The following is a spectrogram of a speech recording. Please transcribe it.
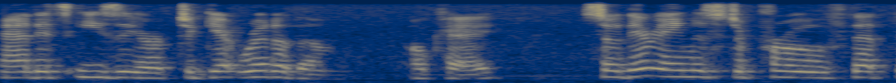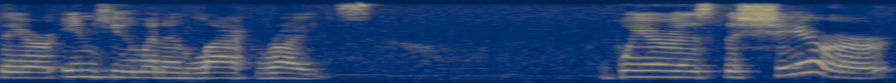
and it's easier to get rid of them. Okay. So their aim is to prove that they're inhuman and lack rights. Whereas the sharer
